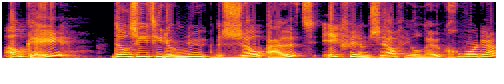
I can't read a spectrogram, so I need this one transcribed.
Oké, dan ziet hij er nu zo uit. Ik vind hem zelf heel leuk geworden.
